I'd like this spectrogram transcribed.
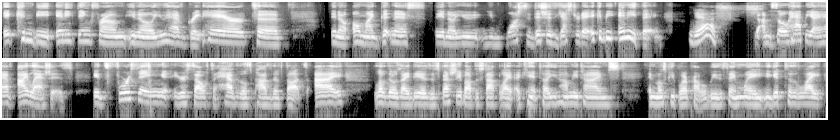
It can be anything from, you know, you have great hair to, you know, oh my goodness, you know, you you washed the dishes yesterday. It could be anything. Yes. I'm so happy I have eyelashes. It's forcing yourself to have those positive thoughts. I love those ideas, especially about the stoplight. I can't tell you how many times, and most people are probably the same way, you get to the light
